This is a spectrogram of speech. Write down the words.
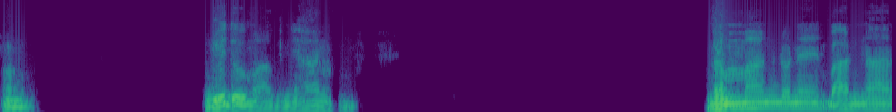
હું વેદોમાં જ્ઞાન હું બ્રહ્માંડોને બારનાર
